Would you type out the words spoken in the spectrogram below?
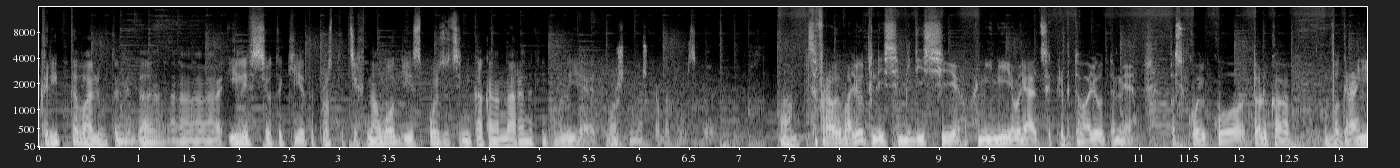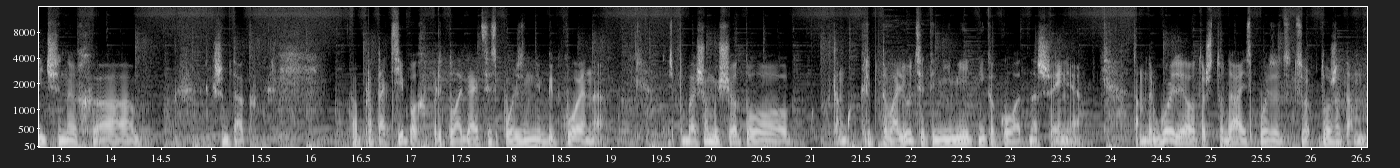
криптовалютами, да, э, или все-таки это просто технологии используются, никак она на рынок не повлияет? Можешь немножко об этом рассказать? А, цифровые валюты или CBDC, они не являются криптовалютами, поскольку только в ограниченных, э, скажем так, прототипах предполагается использование биткоина. То есть, по большому счету, там, к криптовалюте это не имеет никакого отношения. Там другое дело, то, что, да, используются тоже там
